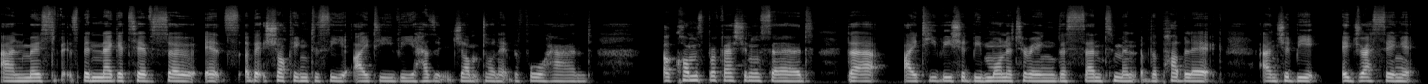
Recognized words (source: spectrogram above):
and most of it's been negative. So it's a bit shocking to see ITV hasn't jumped on it beforehand. A comms professional said that ITV should be monitoring the sentiment of the public and should be addressing it,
